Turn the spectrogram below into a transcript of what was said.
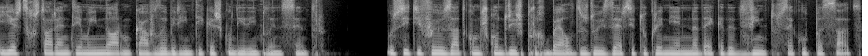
E este restaurante tem uma enorme cave labiríntica escondida em pleno centro. O sítio foi usado como esconderijo por rebeldes do exército ucraniano na década de 20 do século passado.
